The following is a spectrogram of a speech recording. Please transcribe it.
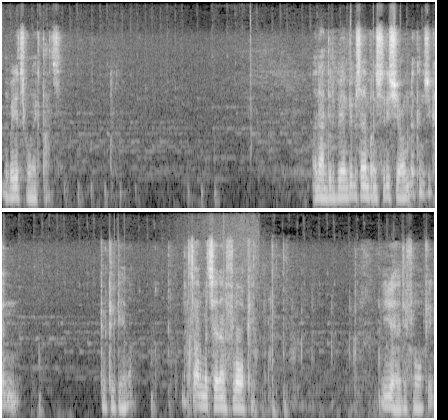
دابا هي تكونيكطات. أنا عندي ال BNB مثلا بغيت نشري شي عملة كنجي كن كنكليكي هنا. نختار مثلا فلوكي. هي هادي فلوكي.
